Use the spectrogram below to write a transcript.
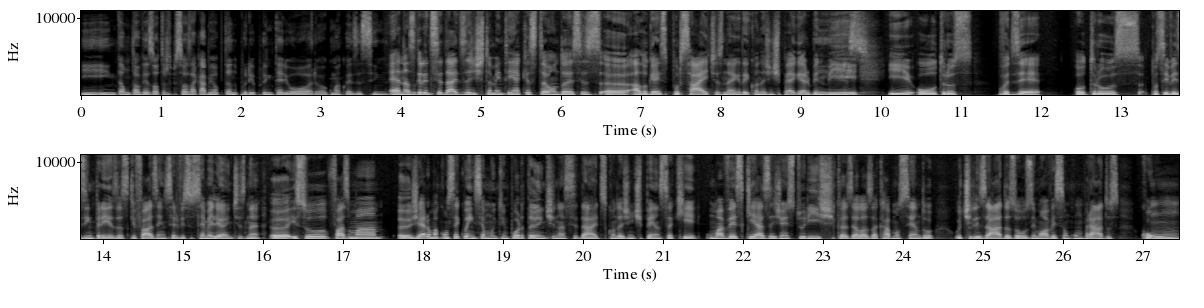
e, e, então talvez outras pessoas acabem optando por ir para o interior ou alguma coisa assim. É, nas grandes cidades a gente também tem a questão desses uh, aluguéis por sites, né? Daí quando a gente pega Airbnb Isso. e outros, vou dizer, outros possíveis empresas que fazem serviços semelhantes, né? Uh, isso faz uma uh, gera uma consequência muito importante nas cidades quando a gente pensa que uma vez que as regiões turísticas elas acabam sendo utilizadas ou os imóveis são comprados com um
